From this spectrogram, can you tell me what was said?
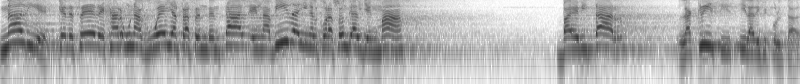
Nadie que desee dejar una huella trascendental en la vida y en el corazón de alguien más va a evitar la crisis y la dificultad.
